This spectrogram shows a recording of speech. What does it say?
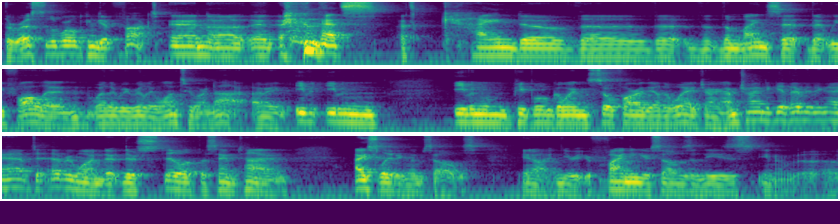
the rest of the world can get fucked, and uh, and, and that's that's kind of the, the the the mindset that we fall in, whether we really want to or not. I mean, even even even people going so far the other way, trying, I'm trying to give everything I have to everyone. They're, they're still at the same time isolating themselves, you know, and you're, you're finding yourselves in these, you know, uh,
